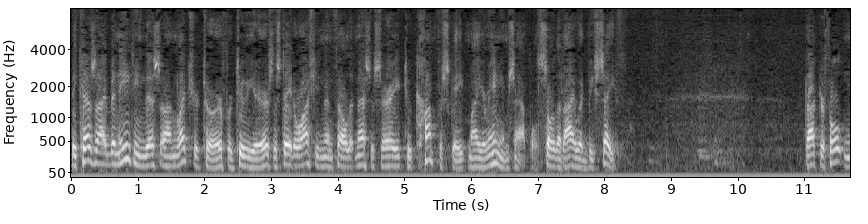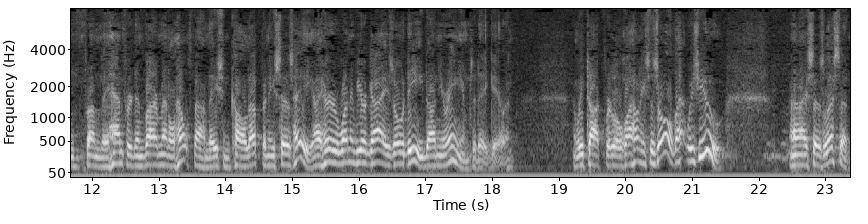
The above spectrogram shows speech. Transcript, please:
Because I've been eating this on lecture tour for two years, the state of Washington felt it necessary to confiscate my uranium samples so that I would be safe. Dr. Fulton from the Hanford Environmental Health Foundation called up and he says, hey, I heard one of your guys OD'd on uranium today, Galen. And we talked for a little while and he says, oh, that was you. And I says, listen,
